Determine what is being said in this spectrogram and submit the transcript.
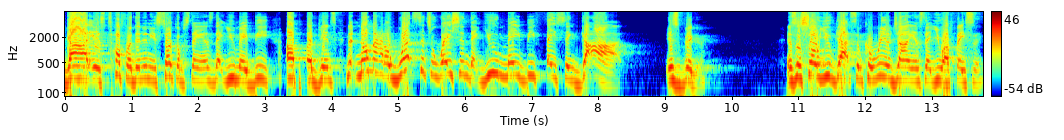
God is tougher than any circumstance that you may be up against. No matter what situation that you may be facing, God is bigger. And so, so you've got some career giants that you are facing.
